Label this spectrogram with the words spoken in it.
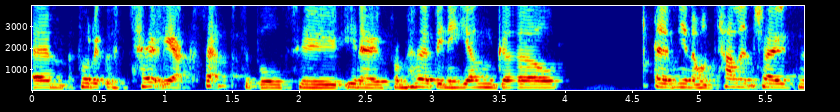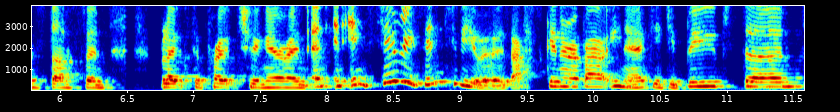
um, thought it was totally acceptable to, you know, from her being a young girl um, you know, on talent shows and stuff, and blokes approaching her, and, and, and in serious interviewers asking her about, you know, have you had your boobs done?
